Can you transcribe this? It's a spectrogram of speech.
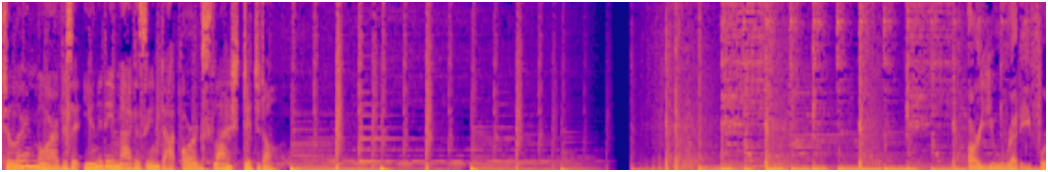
To learn more, visit unitymagazine.org slash digital. Are you ready for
